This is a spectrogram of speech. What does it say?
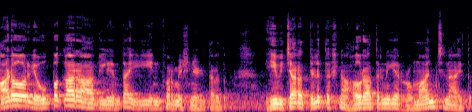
ಮಾಡೋರಿಗೆ ಉಪಕಾರ ಆಗಲಿ ಅಂತ ಈ ಇನ್ಫಾರ್ಮೇಶನ್ ಹೇಳ್ತಾ ಇರೋದು. ಈ ವಿಚಾರ ತಿಳಿದ ತಕ್ಷಣ ಅವರಾತ್ರನಿಗೆ ರೋಮಾಂಚನ ಆಯಿತು.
